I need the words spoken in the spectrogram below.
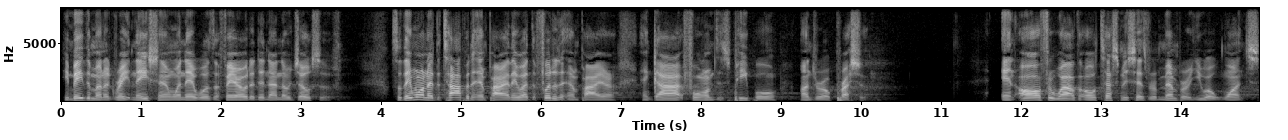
He made them a great nation when there was a Pharaoh that did not know Joseph. So they weren't at the top of the empire, they were at the foot of the empire, and God formed his people under oppression. And all throughout the Old Testament, it says, Remember, you were once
